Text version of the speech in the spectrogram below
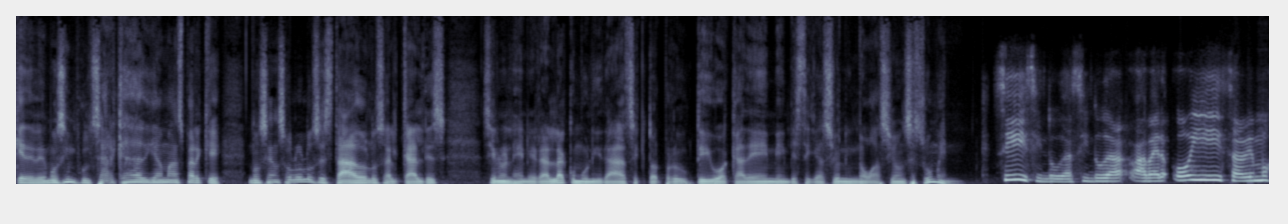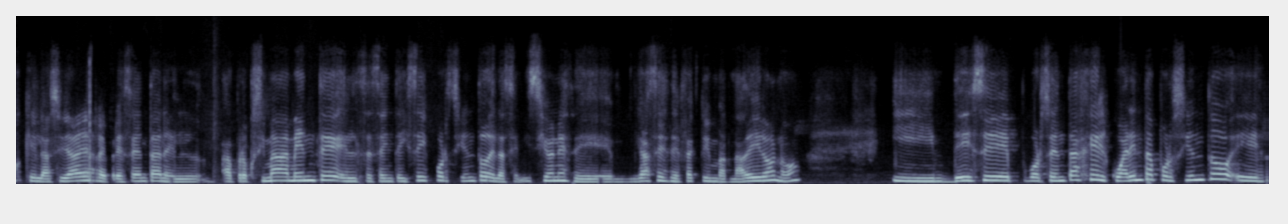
que debemos impulsar cada día más para que no sean solo los estados, los alcaldes, sino en general la comunidad, sector productivo, academia, investigación, innovación se sumen. Sí, sin duda, sin duda. A ver, hoy sabemos que las ciudades representan el, aproximadamente el 66% de las emisiones de gases de efecto invernadero, ¿no? Y de ese porcentaje, el 40% es,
